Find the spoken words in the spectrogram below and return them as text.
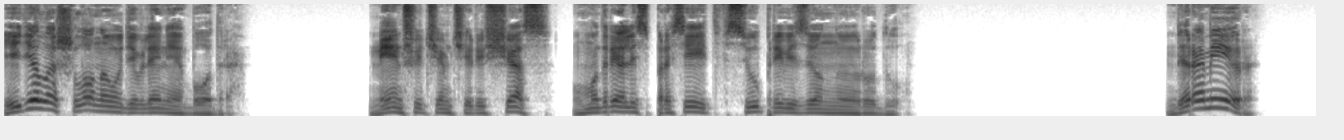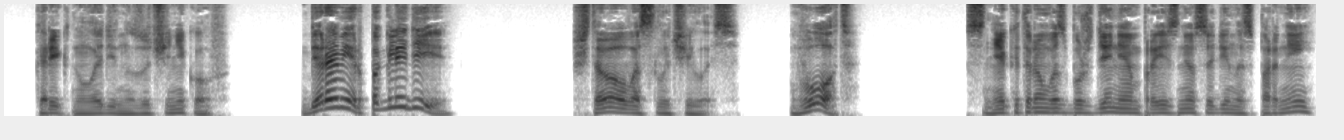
и дело шло на удивление бодро. Меньше чем через час умудрялись просеять всю привезенную руду. «Берамир!» — крикнул один из учеников. «Берамир, погляди!» «Что у вас случилось?» «Вот!» С некоторым возбуждением произнес один из парней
